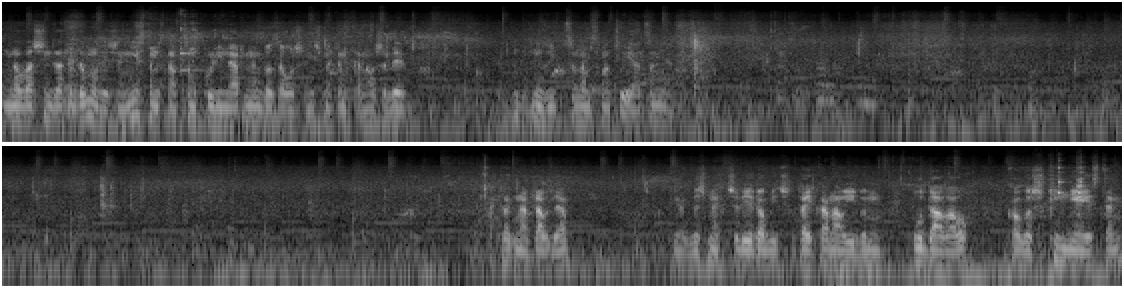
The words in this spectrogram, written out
No właśnie dlatego mówię, że nie jestem znawcą kulinarnym, bo założyliśmy ten kanał, żeby mówić co nam smakuje, a co nie. tak naprawdę, jakbyśmy chcieli robić tutaj kanał i bym udawał kogoś, kim nie jestem,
